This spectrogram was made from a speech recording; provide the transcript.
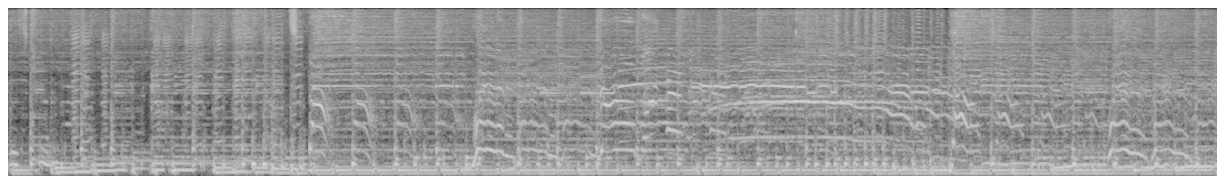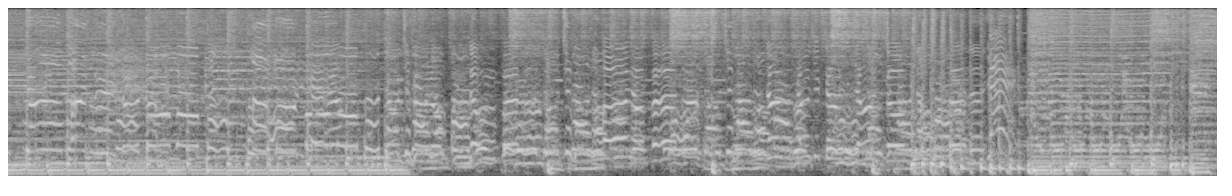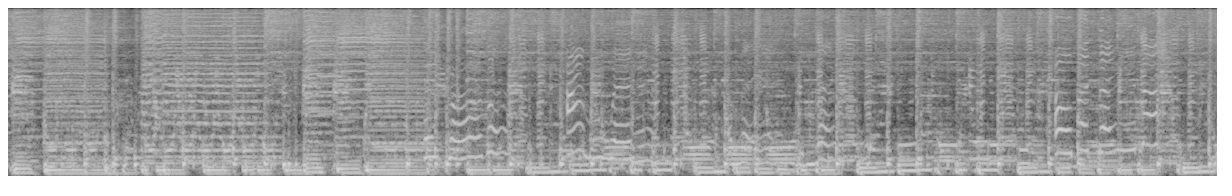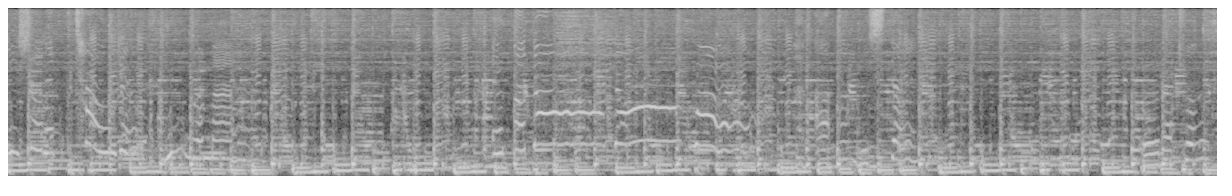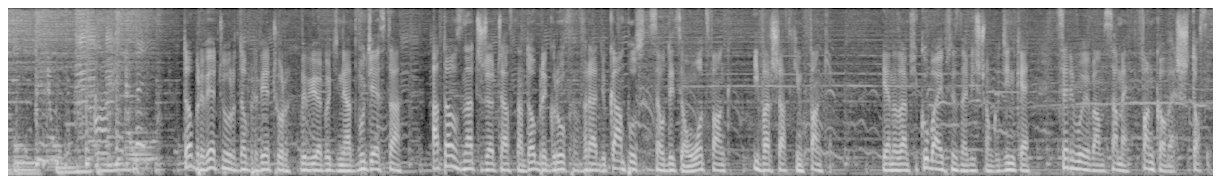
Was true. Wieczór, dobry wieczór. Wybiła godzina 20, a to znaczy, że czas na dobry groove w Radiu Campus z audycją What's Funk i warszawskim funkiem. Ja nazywam się Kuba i przez najbliższą godzinkę serwuję wam same funkowe sztosy.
